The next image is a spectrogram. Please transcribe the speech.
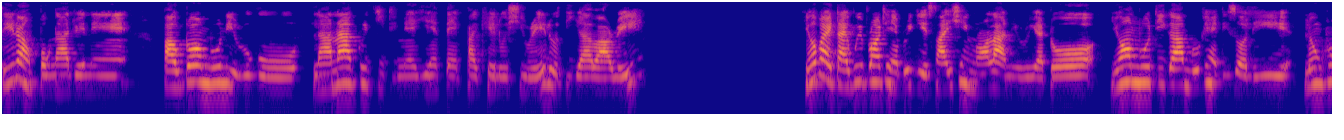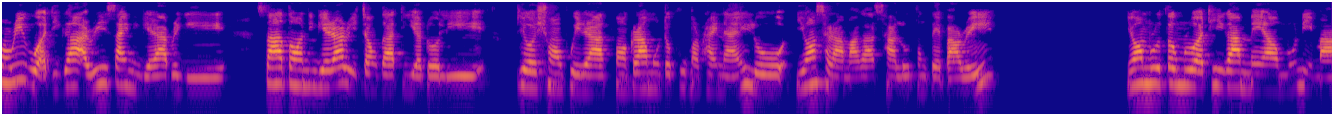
တိတောင်ပုံနာကျွင်းနဲ့ ပေါတော့မူနီရူကိုလာနာကွီဂျီတီနဲ့ရင်တဲ့ပိုက်ခဲလို့ရှိရလို့သိရပါရီယောပိုင်တိုက်ပွေးပရထင်ပရိကေဆိုင်ရှင်မောလာနေရတော့ယောမူတီကမူခင်တီစော်လီလုံခွန်ရီကိုအဓိကအရိဆိုင်နေကြရပရိကေစာတော်နေကြရရီကြောင့်သားတီရတော်လီပျော်ရွှန်ဖွေတာကွန်ဂရမှုတခုမဖိုင်နိုင်လို့ယောဆရာမကဆာလို့သုံးတဲ့ပါရီယောမရူသုံးမရအထီကမဲအောင်မူနေမှာ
